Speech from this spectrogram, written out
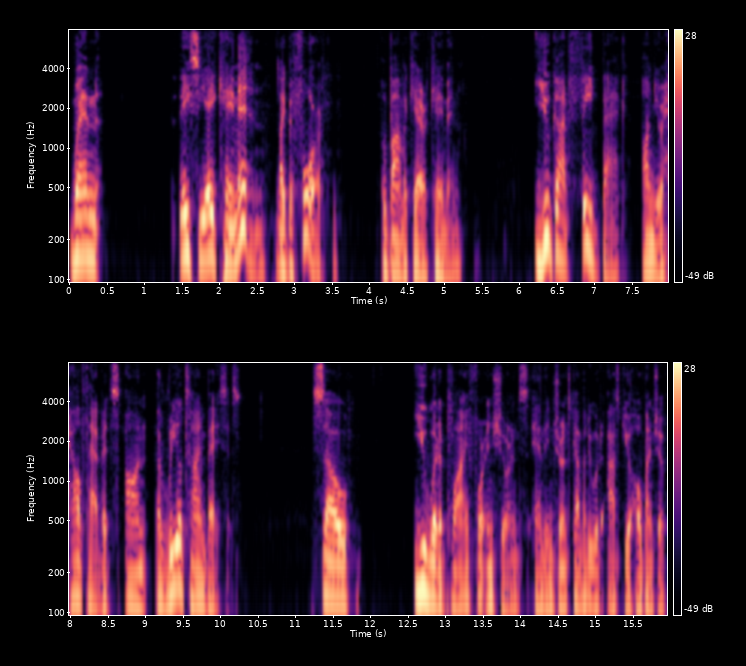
when ACA came in, like before Obamacare came in, you got feedback on your health habits on a real time basis. So you would apply for insurance, and the insurance company would ask you a whole bunch of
